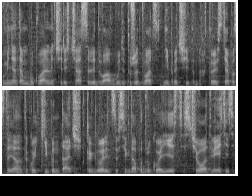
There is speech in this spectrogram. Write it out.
у меня там буквально через час или два будет уже 20 непрочитанных. То есть я постоянно такой keep in touch, как говорится, всегда под рукой есть с чего ответить.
